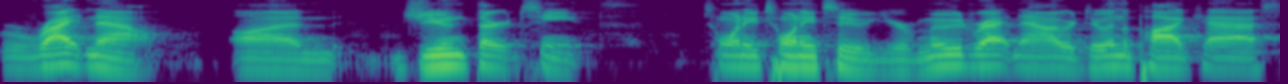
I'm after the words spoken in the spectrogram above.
right now on June 13th, 2022, your mood right now, we're doing the podcast.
